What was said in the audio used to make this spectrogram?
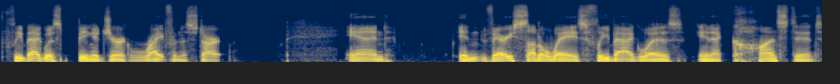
Fleabag was being a jerk right from the start. And in very subtle ways, Fleabag was in a constant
